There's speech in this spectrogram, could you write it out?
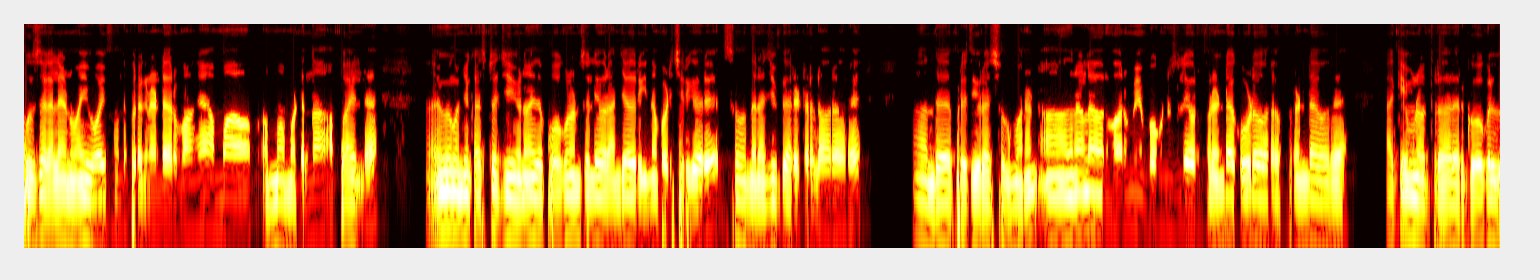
புதுசாக கல்யாணம் ஆகி ஒய்ஃப் வந்து ப்ரெக்னெண்ட்டாக இருப்பாங்க. அம்மா அம்மா மட்டும்தான் அப்பா இல்லை. இவங்க கொஞ்சம் கஷ்ட ஜீவனம் இதை போகணும்னு சொல்லி ஒரு அஞ்சாவது வரைக்கும் தான் படிச்சிருக்காரு. ஸோ அந்த நஜீப் கேரக்டரில் வரவர் அந்த பிருத்திவிராஜ் சுகுமாரன். அதனால் அவர் வறுமையை போகணும்னு சொல்லி ஒரு ஃப்ரெண்டாக கூட வர ஃப்ரெண்டாக வர ஹக்கீம்னு ஒருத்தர் வராரு. கோகுல்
